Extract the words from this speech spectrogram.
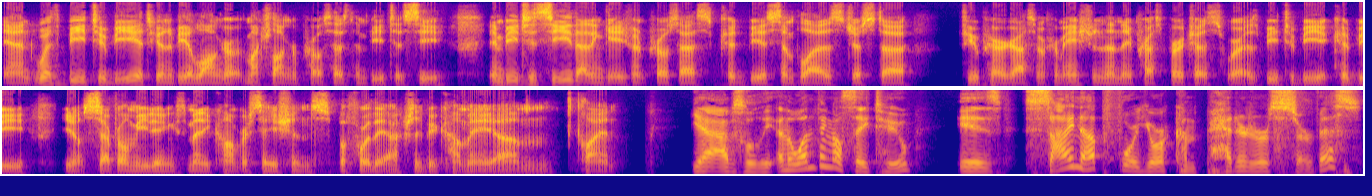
and with b2b it's going to be a longer much longer process than b2c in b2c that engagement process could be as simple as just a few paragraphs of information and then they press purchase whereas b2b it could be you know several meetings many conversations before they actually become a um, client. Yeah absolutely. And the one thing i'll say too is sign up for your competitor's service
